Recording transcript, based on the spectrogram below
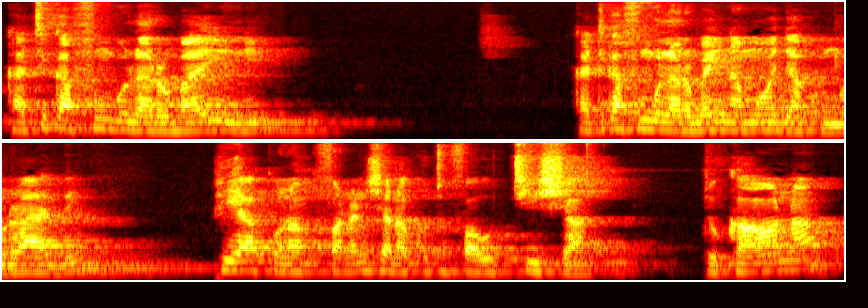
katika fungu la arobaini katika fungu la arobaini na moja kumradhi, pia kuna kufananisha na kutofautisha. Tukaona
